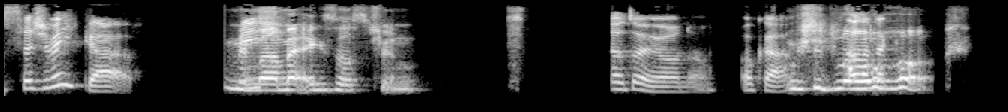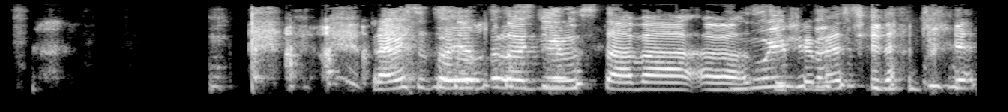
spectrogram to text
sežvejká. My Víš? máme exhaustion. No to jo, no, ok. Už dlouho. Právě se to, To je to z toho prostě dílu stává, uh, můj pes. si na D&D.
